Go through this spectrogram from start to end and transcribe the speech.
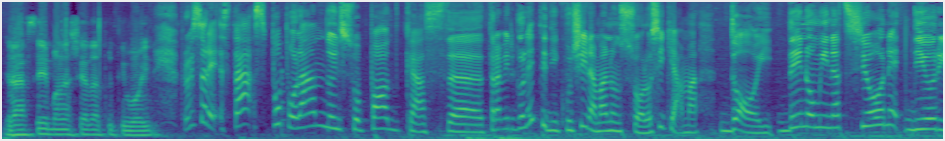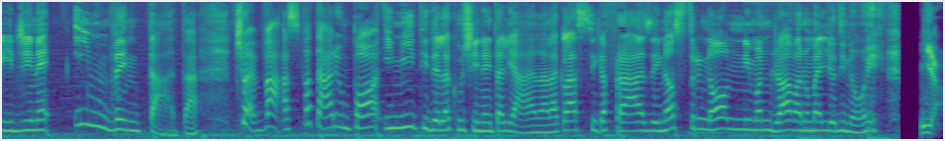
Grazie, buonasera a tutti voi. Professore, sta spopolando il suo podcast, eh, tra virgolette, di cucina, ma non solo. Si chiama DOI, denominazione di origine inventata. Cioè va a sfatare un po' i miti della cucina italiana, la classica frase i nostri nonni mangiavano meglio di noi. Ja,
